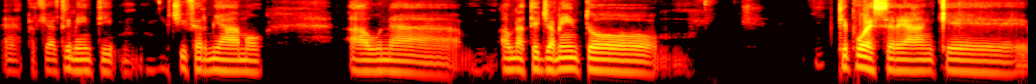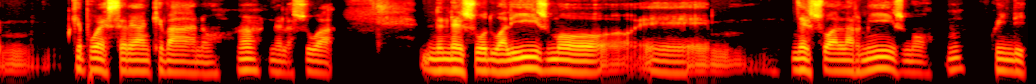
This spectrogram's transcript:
eh, perché altrimenti, mhmm, ci fermiamo a una a un atteggiamento, mhmm, che può essere anche che può essere anche vano, eh, nella sua ne nel suo dualismo, nel suo allarmismo, mh? Quindi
